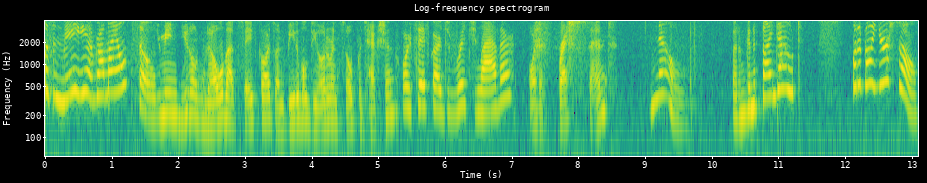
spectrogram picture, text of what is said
It wasn't me. I brought my own soap. You mean you don't know about Safeguard's unbeatable deodorant soap protection? Or Safeguard's rich lather? Or the fresh scent? No. But I'm gonna find out. What about your soap?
